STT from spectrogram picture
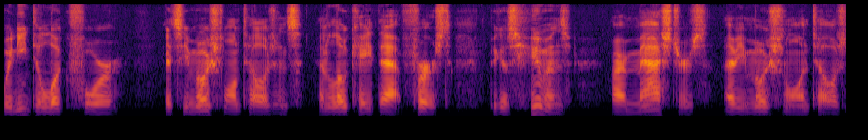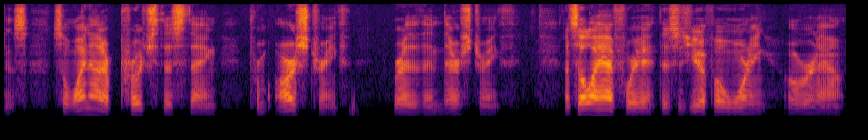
we need to look for its emotional intelligence and locate that first because humans are masters of emotional intelligence. So why not approach this thing from our strength rather than their strength? That's all I have for you. This is UFO Warning, over and out.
